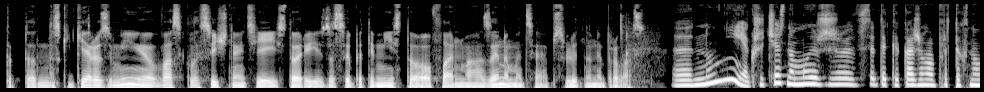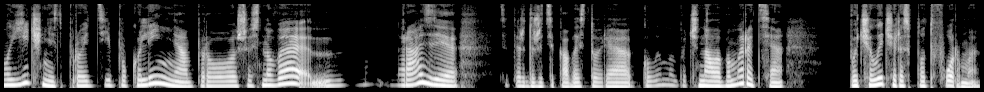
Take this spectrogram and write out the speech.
Тобто, наскільки я розумію, вас класичної цієї історії засипати місто офлайн-магазинами це абсолютно не про вас. Е, ну ні, якщо чесно, ми ж все-таки кажемо про технологічність, про ті покоління, про щось нове. Ну наразі. Це теж дуже цікава історія. Коли ми починали в Америці, почали через платформи.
